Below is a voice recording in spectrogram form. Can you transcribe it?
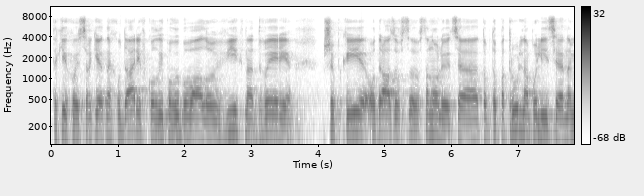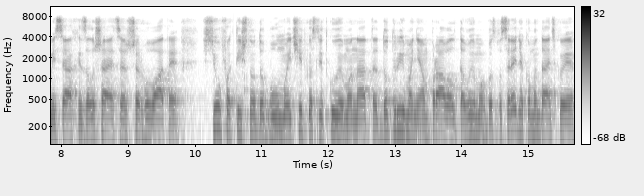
таких ось ракетних ударів, коли повибивало вікна, двері. Шибки одразу вс- встановлюється, тобто патрульна поліція на місцях і залишається чергувати всю фактичну добу. Ми чітко слідкуємо над дотриманням правил та вимог безпосередньо комендантської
